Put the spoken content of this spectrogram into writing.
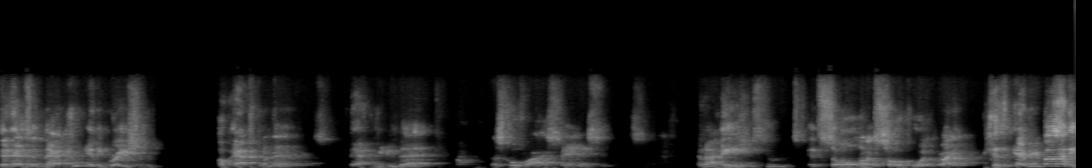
that has a natural integration of African Americans. After we do that, let's go for our Hispanic students and our Asian students and so on and so forth, right? Because everybody,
